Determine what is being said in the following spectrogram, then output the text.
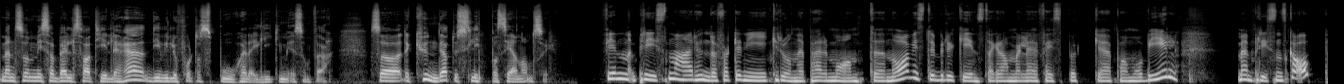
Men som Isabel sa tidligere, de vil jo fortsatt spore deg like mye som før. Så det er kun det at du slipper å se annonser. Finn, prisen er 149 kroner per måned nå hvis du bruker Instagram eller Facebook på mobil. Men prisen skal opp?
